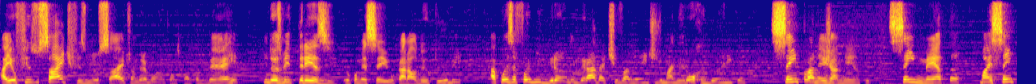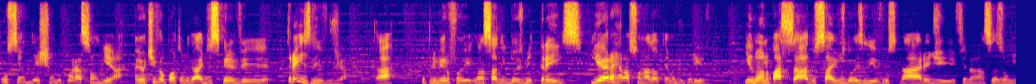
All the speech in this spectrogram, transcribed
aí eu fiz o site, fiz o meu site, andrebona.com.br. Em 2013 eu comecei o canal do YouTube, a coisa foi migrando gradativamente, de maneira orgânica, sem planejamento, sem meta, mas 100% deixando o coração guiar. Eu tive a oportunidade de escrever três livros já, tá? O primeiro foi lançado em 2003 e era relacionado ao tema de turismo. E no ano passado saíram os dois livros da área de finanças, um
